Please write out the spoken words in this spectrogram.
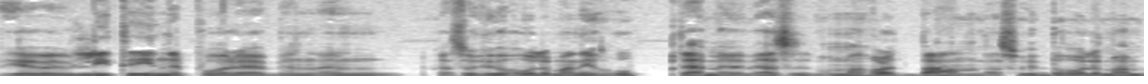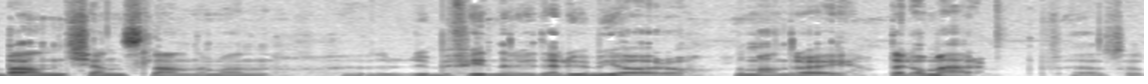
Vi är lite inne på det. Men en, alltså hur håller man ihop det här med. Alltså om man har ett band. Alltså hur behåller man bandkänslan. När man, du befinner dig där du gör. Och de andra är där de är. Alltså,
